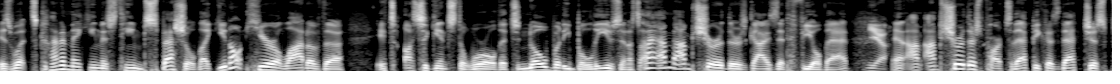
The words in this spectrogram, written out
is what's kind of making this team special. Like you don't hear a lot of the "it's us against the world," "it's nobody believes in us." I, am I'm, I'm sure there's guys that feel that, yeah, and I'm, I'm sure there's parts of that because that just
